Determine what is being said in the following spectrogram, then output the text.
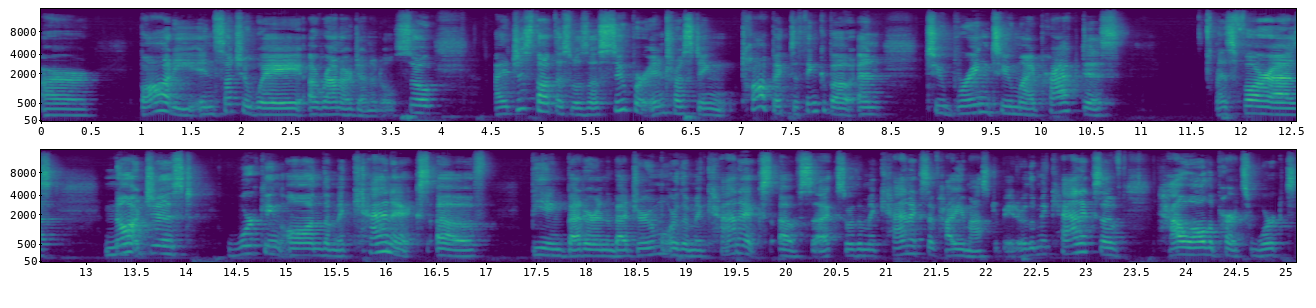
our body in such a way around our genitals. So I just thought this was a super interesting topic to think about and to bring to my practice as far as not just working on the mechanics of being better in the bedroom or the mechanics of sex or the mechanics of how you masturbate or the mechanics of how all the parts worked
